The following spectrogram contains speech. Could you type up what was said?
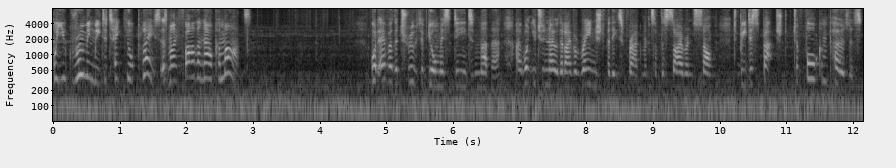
were you grooming me to take your place as my father now commands? Whatever the truth of your misdeeds, Mother, I want you to know that I've arranged for these fragments of the siren song to be dispatched to four composers.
